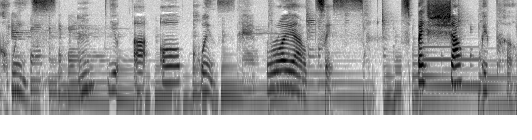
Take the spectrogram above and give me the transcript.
queens. Mm? You are all queens. Royalties. Special people.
